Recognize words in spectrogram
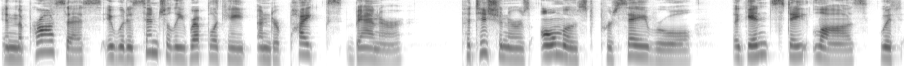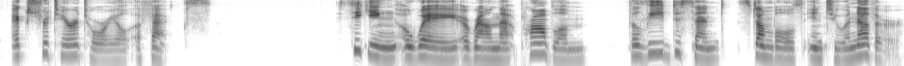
In the process, it would essentially replicate under Pike's banner petitioners' almost per se rule against state laws with extraterritorial effects. Seeking a way around that problem, the lead dissent stumbles into another.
